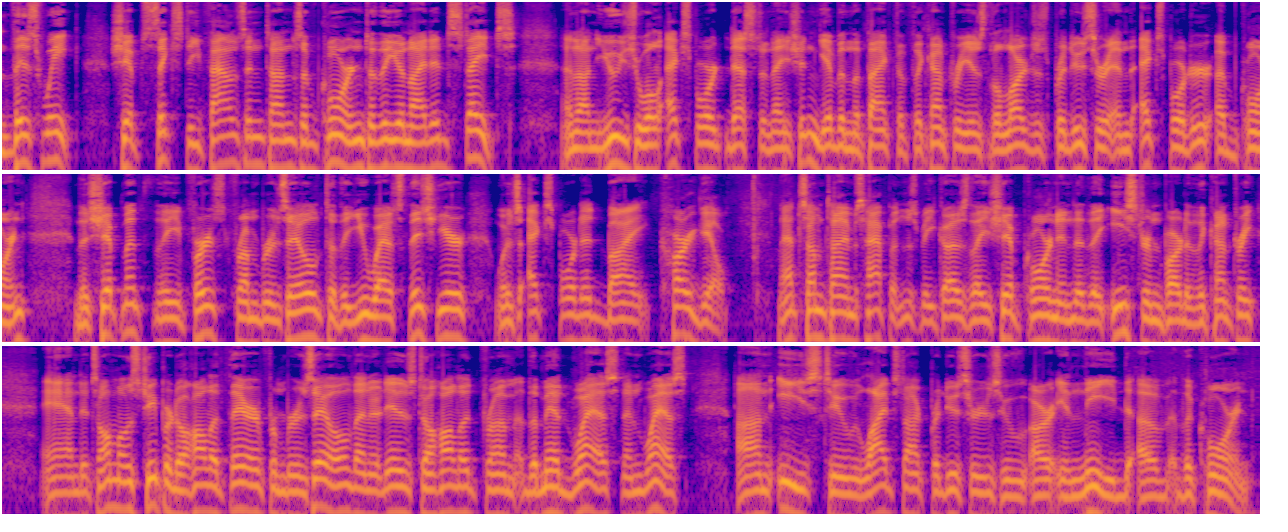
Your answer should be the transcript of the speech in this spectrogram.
This week, shipped 60,000 tons of corn to the United States, an unusual export destination given the fact that the country is the largest producer and exporter of corn. The shipment, the first from Brazil to the U.S. this year, was exported by Cargill. That sometimes happens because they ship corn into the eastern part of the country and it's almost cheaper to haul it there from Brazil than it is to haul it from the Midwest and West on east to livestock producers who are in need of the corn.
